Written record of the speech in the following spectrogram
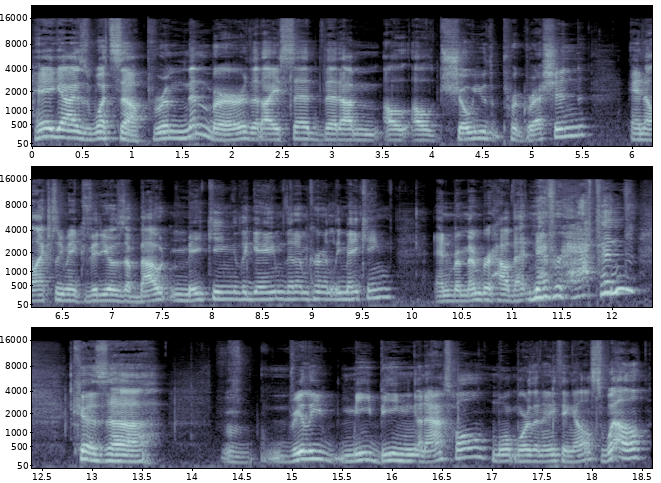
Hey guys, what's up? Remember that I said that um, I'll, I'll show you the progression and I'll actually make videos about making the game that I'm currently making? And remember how that never happened? Because, uh, really me being an asshole more, more than anything else? Well,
